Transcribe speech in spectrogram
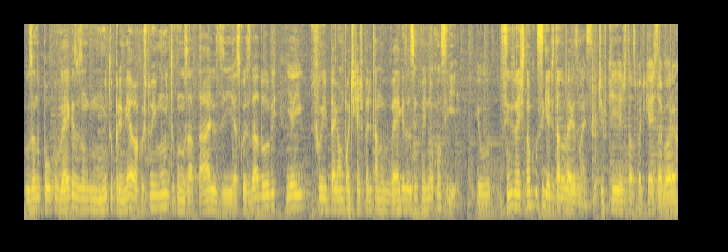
usando pouco Vegas, usando muito Premiere, eu acostumei muito com os atalhos e as coisas da Adobe. E aí fui pegar um podcast para editar no Vegas, eu simplesmente não consegui. Eu simplesmente não consegui editar no Vegas mais. Eu tive que editar os podcasts agora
